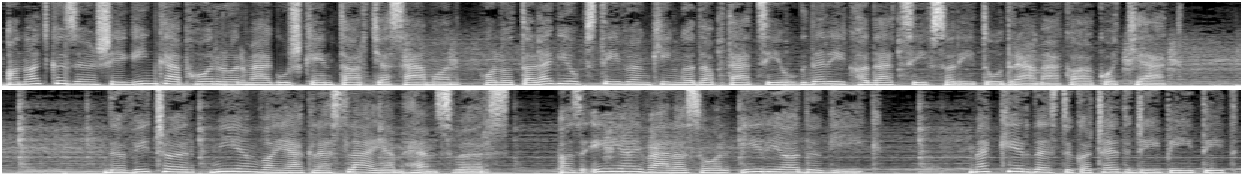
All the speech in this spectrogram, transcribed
A nagy közönség inkább horrormágusként tartja számon, holott a legjobb Stephen King adaptációk derékhadát szívszorító drámák alkotják. The Witcher, milyen vaják lesz Liam Hemsworth? Az AI válaszol, írja a The Geek. Megkérdeztük a chat GPT-t,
